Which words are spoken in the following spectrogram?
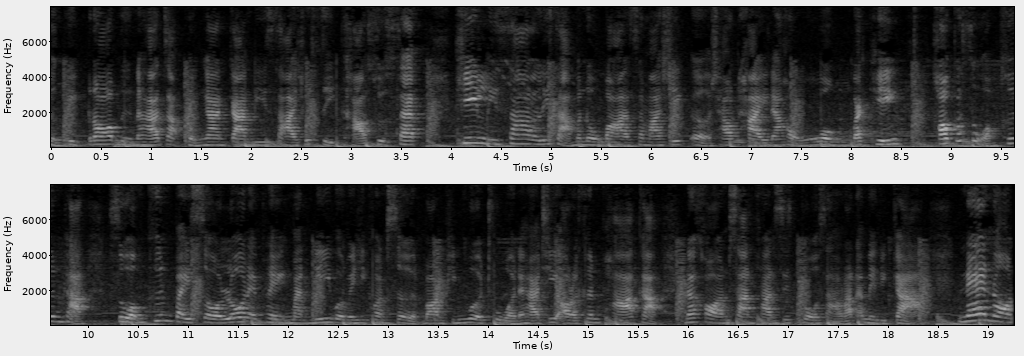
ถึงอีกรอบหนึ่งนะคะ จากผลงานการดีไซน์ชุดสีขาวสุดแซ่บที่ลิซ่าและลิสามโนบาลสมาชิกเออชาวไทยนะของวงแบ็คพิงเขาก็สวมขึ้นค่ะสวมขึ้นไปโซโล่ในเพลงมันนี่บนเวทีคอนเสิร์ตบอลพิงเวิร์ทัวร์นะคะที่ Oracle Park ค่ะ นครซานฟรานซิสโกสหรัฐอเมริกา แน่นอน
